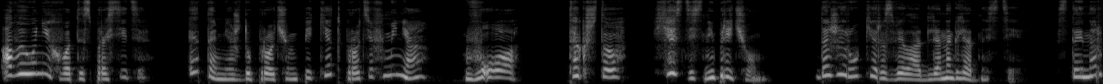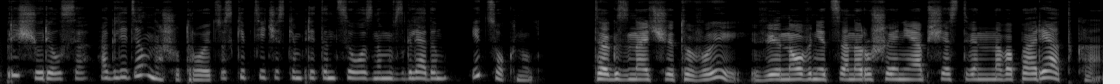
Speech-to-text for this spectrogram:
А вы у них вот и спросите. Это, между прочим, пикет против меня. Во! Так что я здесь ни при чем. Даже руки развела для наглядности. Стейнар прищурился, оглядел нашу троицу скептическим претенциозным взглядом и цокнул. «Так значит, вы виновница нарушения общественного порядка?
